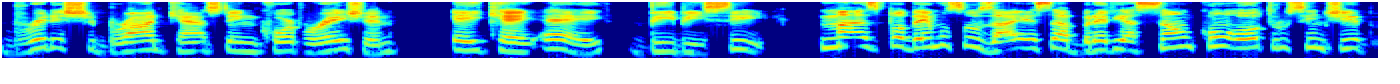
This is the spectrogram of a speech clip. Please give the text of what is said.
British Broadcasting Corporation, aka BBC. Mas podemos usar essa abreviação com outro sentido.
